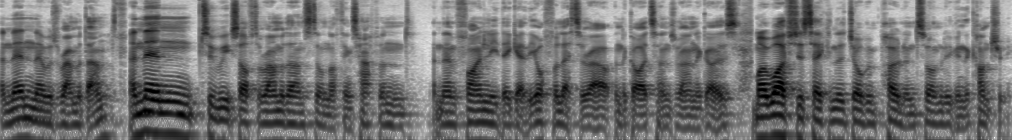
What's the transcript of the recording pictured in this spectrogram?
and then there was Ramadan. And then two weeks after Ramadan, still nothing's happened. And then finally, they get the offer letter out, and the guy turns around and goes, My wife's just taken the job in Poland, so I'm leaving the country.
